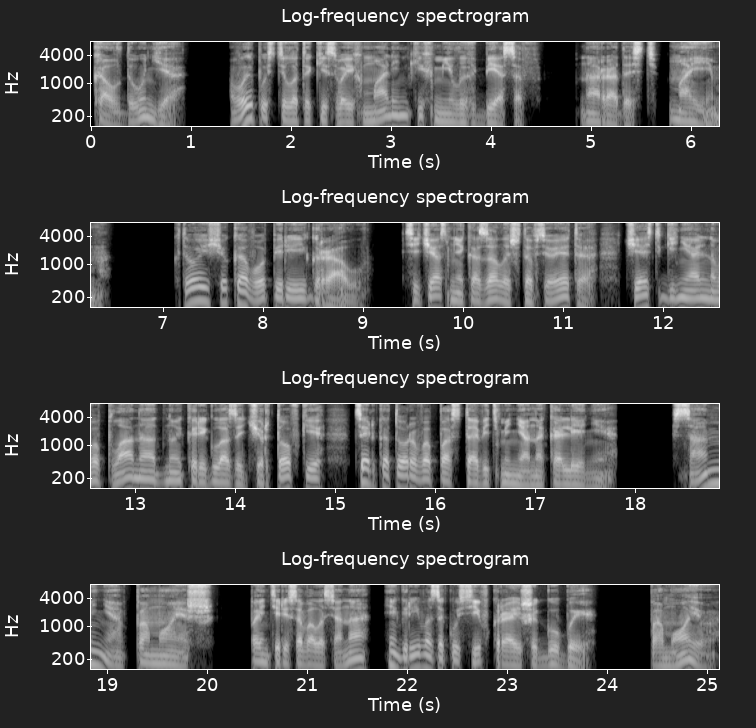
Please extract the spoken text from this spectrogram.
колдунья. Выпустила таки своих маленьких милых бесов. На радость моим. Кто еще кого переиграл? Сейчас мне казалось, что все это — часть гениального плана одной кореглазой чертовки, цель которого — поставить меня на колени. «Сам меня помоешь?» — поинтересовалась она, игриво закусив краешек губы. «Помою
